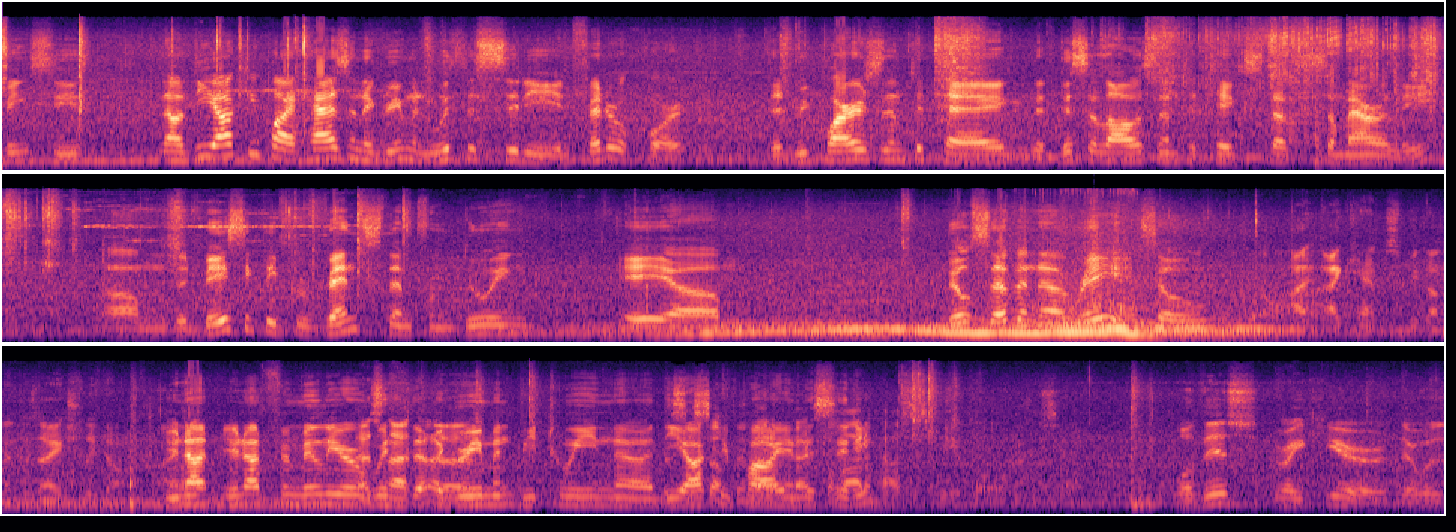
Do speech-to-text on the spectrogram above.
being seized. Now, Deoccupy has an agreement with the city in federal court that requires them to tag, that disallows them to take stuff summarily, um, that basically prevents them from doing a um, Bill 7 uh, raid. So I, I can't speak on that because I actually don't. You're not you're not familiar That's with not the the- agreement between uh, This is something that Deoccupy and the affects a lot city? people. Well, this right here, there was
